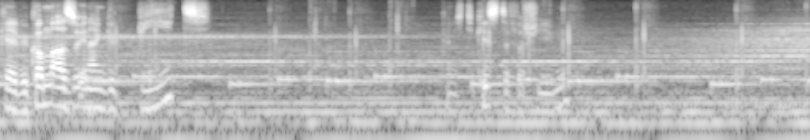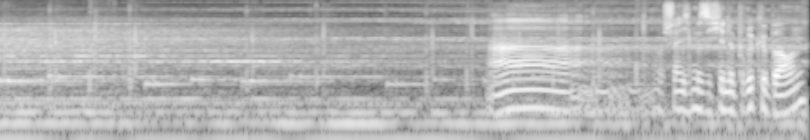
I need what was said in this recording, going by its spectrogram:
Okay, wir kommen also in ein Gebiet, Kiste verschieben. Ah, wahrscheinlich muss ich hier eine Brücke bauen.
